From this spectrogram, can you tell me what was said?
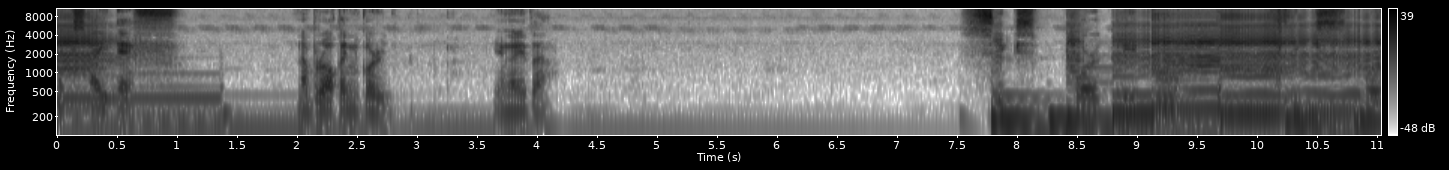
Next ay F na broken chord. Yung ganito. 6, 4, 3, 2, 6, 4,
